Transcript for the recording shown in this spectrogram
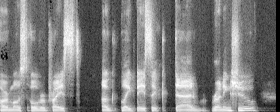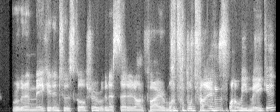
our most overpriced uh, like basic dad running shoe we're gonna make it into a sculpture. We're gonna set it on fire multiple times while we make it,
